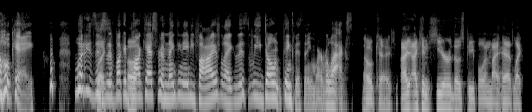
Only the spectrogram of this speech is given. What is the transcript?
okay what is this Like, a fucking oh. podcast from 1985 like this we don't think this anymore relax Okay. I, I can hear those people in my head like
